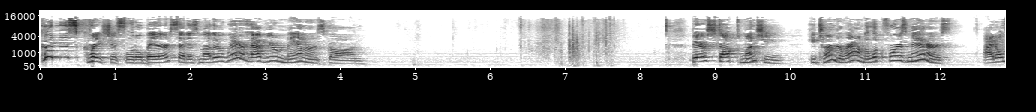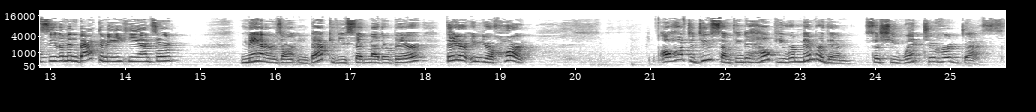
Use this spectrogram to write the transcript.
Goodness gracious, little bear, said his mother, where have your manners gone? Bear stopped munching. He turned around to look for his manners. I don't see them in back of me, he answered. Manners aren't in back of you, said Mother Bear. They are in your heart. I'll have to do something to help you remember them. So she went to her desk.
